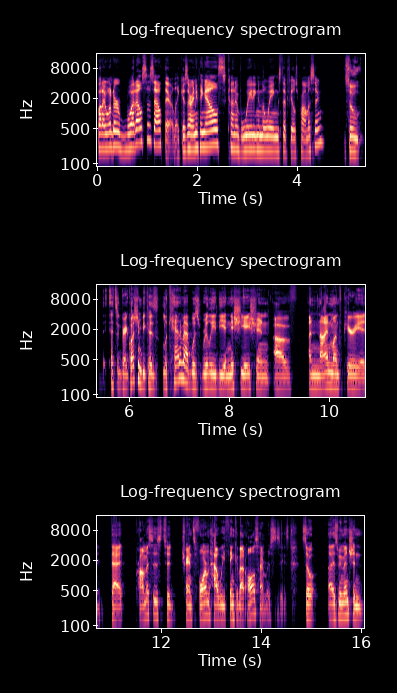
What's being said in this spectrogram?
but I wonder what else is out there? Like, is there anything else kind of waiting in the wings that feels promising? So it's a great question because lecanemab was really the initiation of a nine month period that promises to transform how we think about Alzheimer's disease. So Uh, as we mentioned,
